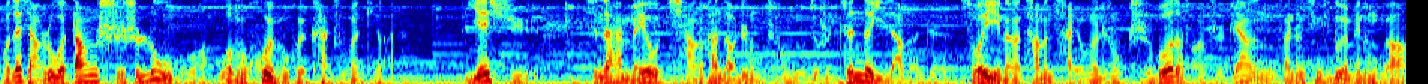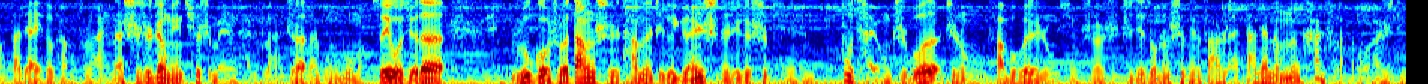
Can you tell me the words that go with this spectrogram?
我在想，如果当时是录播，我们会不会看出问题来？也许现在还没有强悍到这种程度，就是真的以假乱真。所以呢，他们采用了这种直播的方式，这样反正清晰度也没那么高，大家也都看不出来。那事实证明，确实没人看出来，直到他公布嘛。所以我觉得。如果说当时他们这个原始的这个视频不采用直播的这种发布会的这种形式，而是直接做成视频发出来，大家能不能看出来？我还是挺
